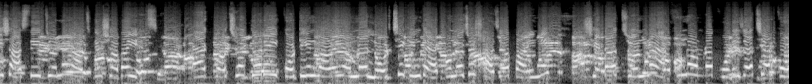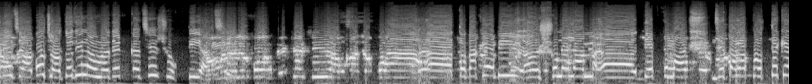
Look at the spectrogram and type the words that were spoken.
সেই শাস্তির জন্য আজকে সবাই এসে এক বছর ধরে এই কঠিন লড়াই আমরা লড়ছি কিন্তু এখনও যে সাজা পাইনি সেটার জন্য এখনও আমরা করে যাচ্ছি আর করে যাব যতদিন আমাদের কাছে শক্তি আছে। তোমাকে আমি শুনলাম দেবকুমার যে তারা প্রত্যেকে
